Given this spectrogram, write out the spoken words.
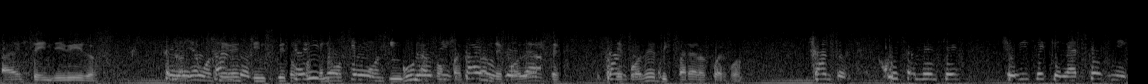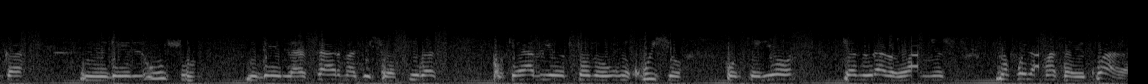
a este individuo. Lo llamo así este individuo porque no tuvo ninguna compasión de poder, de poder disparar al cuerpo. Santos, justamente se dice que la técnica mm, del uso de las armas disuasivas, porque ha habido todo un juicio posterior que ha durado años, no fue la más adecuada.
